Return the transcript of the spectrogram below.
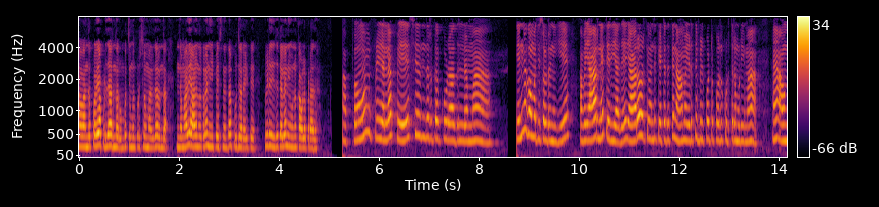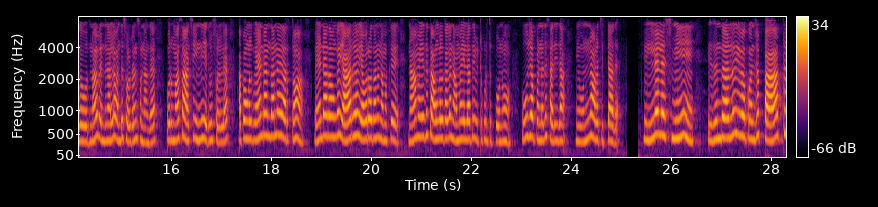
அவ அந்த பழைய அப்படிதான் இருந்தா. ரொம்ப திமிர் பிடிச்ச மாதிரி தான் இருந்தா. இந்த மாதிரி ஆளுங்களுக்கெல்லாம் நீ பேசினதா பூஜா ரைட்டு. வீடு இதுக்கெல்லாம் நீ ஒன்றும் கவலைப்படாத. அப்பவும் இப்படி எல்லாம் பேசி இருந்திருக்க கூடாது இல்லம்மா என்ன கோமதி சொல்ற நீ? அவ யாருன்னே தெரியாது. யாரோ ஒருத்தர் வந்து கேட்டதுக்கு நாம எடுத்து பில் போட்டு பொருள் கொடுத்துட முடியுமா? அவங்க ஒரு நாள் ரெண்டு நாள்ல வந்து சொல்றேன்னு சொன்னாங்க. ஒரு மாசம் ஆச்சு இன்னும் எதுவும் சொல்லல. அப்ப அவங்களுக்கு வேண்டாம் தானே அர்த்தம். வேண்டாதவங்க யாரோ எவரோ தானே நமக்கு. நாம எதுக்கு அவங்களுக்காக நம்ம எல்லாத்தையும் விட்டு கொடுத்துட்டு போகணும்? பூஜா பண்ணது சரிதான். நீ ஒன்றும் அவளை திட்டாத. இல்ல லட்சுமி இருந்தாலும் இவ கொஞ்சம் பார்த்து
